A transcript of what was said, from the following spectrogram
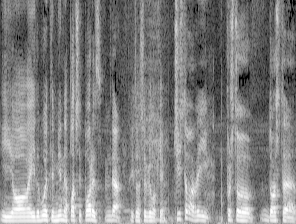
i ovaj, da budete mirni, da plaćate porez. Da. I to je sve bilo okej. Okay. Čisto ovaj, pošto dosta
